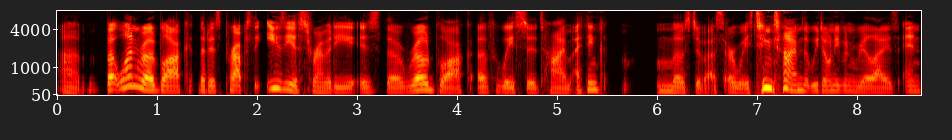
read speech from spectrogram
Um, but one roadblock that is perhaps the easiest to remedy is the roadblock of wasted time. I think most of us are wasting time that we don't even realize. And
